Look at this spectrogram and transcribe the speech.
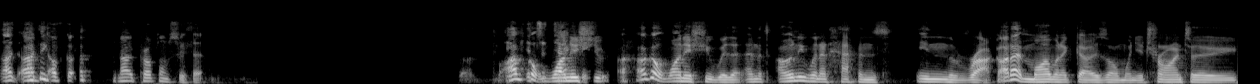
I, I, I think I've got no problems with it. I've got one issue. I've got one issue with it, and it's only when it happens in the ruck. I don't mind when it goes on when you're trying to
